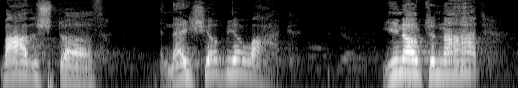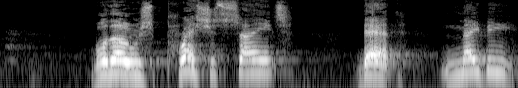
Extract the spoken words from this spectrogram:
by the stuff, and they shall be alike. You know, tonight, will those precious saints that maybe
